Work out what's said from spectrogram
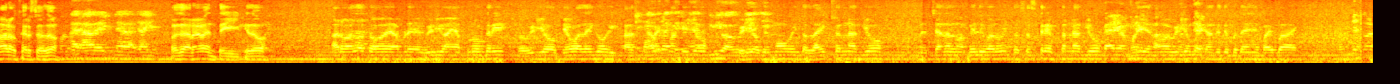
મારો ખર્ચો તો પગાર આવે પગાર આવે ને તો એ કીધો. સારું હાલો તો હવે આપણે વીડિયો અહીંયા પૂરો કરી તો વીડિયો કેવો લાગ્યો એ ખાસ કોમેન્ટમાં કહેજો. વીડિયો ગમ્યો હોય તો લાઈક કરી નાખજો. અને ચેનલમાં પહેલી વાર હોય તો સબસ્ક્રાઈબ કરી નાખજો. મળીએ નવા વિડીયોમાં. ત્યાં સુધી બધાને બાય બાય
